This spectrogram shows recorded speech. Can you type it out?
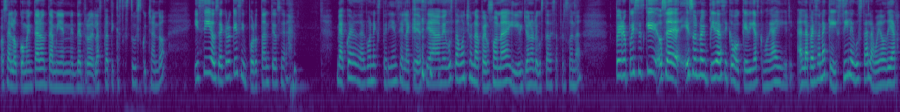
o sea, lo comentaron también dentro de las pláticas que estuve escuchando. Y sí, o sea, creo que es importante, o sea, me acuerdo de alguna experiencia en la que decía, me gusta mucho una persona y yo no le gustaba a esa persona, pero pues es que, o sea, eso no impide así como que digas como de, ay, a la persona que sí le gusta la voy a odiar.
